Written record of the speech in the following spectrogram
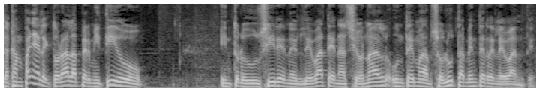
La campaña electoral ha permitido introducir en el debate nacional un tema absolutamente relevante,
